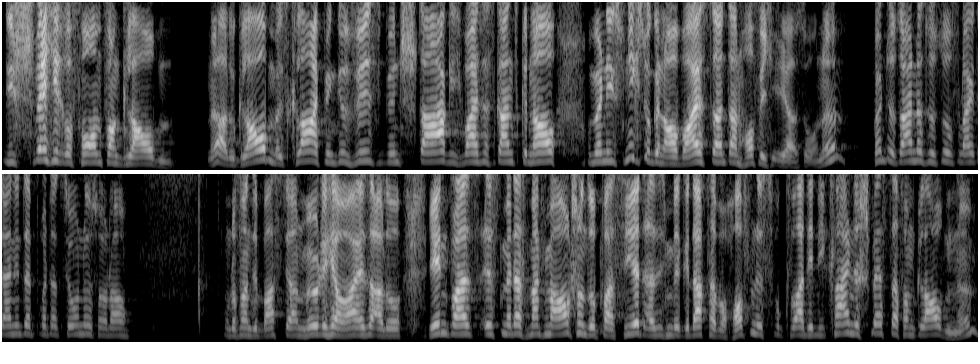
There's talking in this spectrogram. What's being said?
die schwächere Form von Glauben. Ja, also Glauben ist klar, ich bin gewiss, ich bin stark, ich weiß es ganz genau. Und wenn ich es nicht so genau weiß, dann, dann hoffe ich eher so. Ne? Könnte sein, dass es so vielleicht eine Interpretation ist oder, oder von Sebastian, möglicherweise. Also jedenfalls ist mir das manchmal auch schon so passiert, als ich mir gedacht habe, Hoffen ist quasi die kleine Schwester vom Glauben. Ne?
